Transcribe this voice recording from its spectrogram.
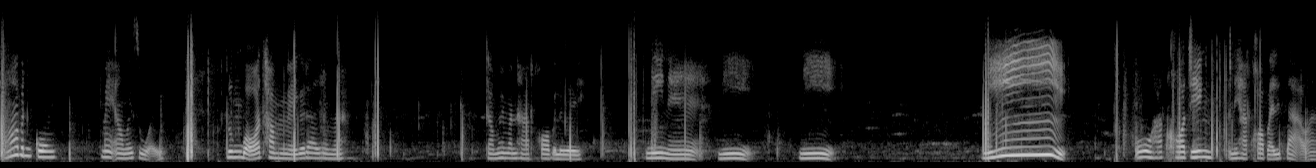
อ๋อ เป็นกง ไม่เอาไม่สวย ลุงบอกว่าทำไงก็ได้ใช่ไหมทำให้มันฮาร์ดคอร์ไปเลย นี่แน่ นี่ นี่ นี่ โอ้ฮาร์ดคอร์จริง อันนี้ฮาร์ดคอร์ไปหรือเปล่าอะ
